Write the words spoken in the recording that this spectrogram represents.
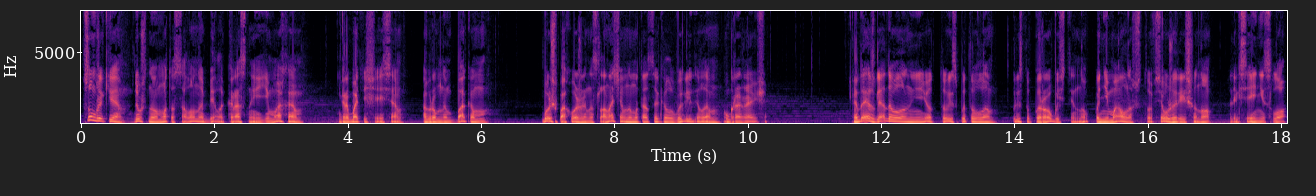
В сумраке душного мотосалона бело-красная Ямаха, гробатящаяся огромным баком, больше похожая на слона, чем на мотоцикл, выглядела угрожающе. Когда я взглядывала на нее, то испытывала приступы робости, но понимала, что все уже решено. Алексея несло.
